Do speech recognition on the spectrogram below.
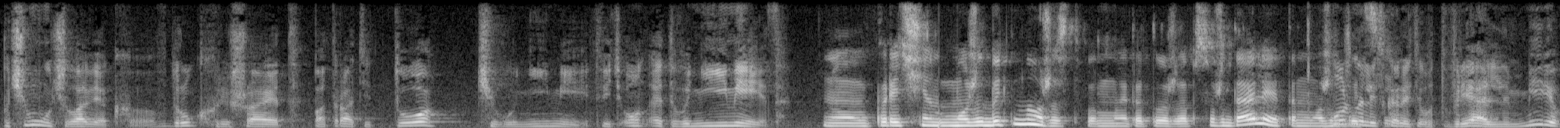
Почему человек вдруг решает потратить то, чего не имеет? Ведь он этого не имеет. Ну, причин может быть множество, мы это тоже обсуждали. Это может Можно быть... ли, скажите, вот в реальном мире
